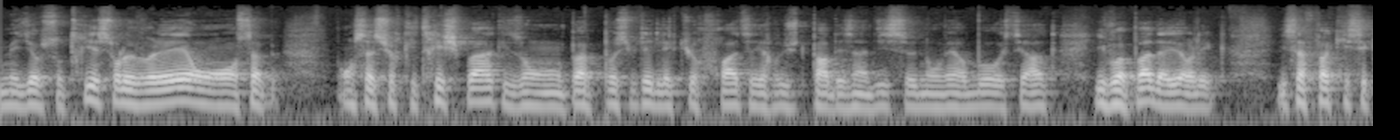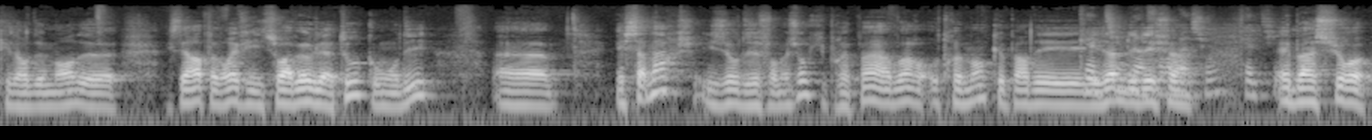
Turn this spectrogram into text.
médiums sont triés sur le volet, on, s'assure qu'ils ne trichent pas, qu'ils n'ont pas possibilité de lecture froide, c'est-à-dire juste par des indices non-verbaux, etc. Ils ne voient pas d'ailleurs, ils ne savent pas qui c'est qui leur demande, etc. Enfin bref, ils sont aveugles à tout, comme on dit. Euh, et ça marche. Ils ont des informations qu'ils ne pourraient pas avoir autrement que par des, âmes de défunts. Eh bien, sur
